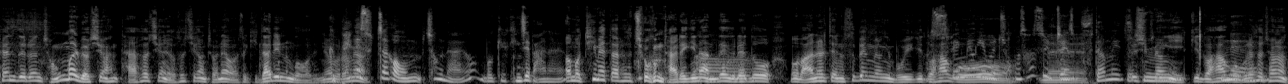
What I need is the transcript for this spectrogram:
팬들은 정말 몇 시간 한 5시간, 6시간 전에 와서 기다리는 거거든요. 그 그러면 팬의 숫자가 엄청나요? 뭐 이렇게 굉장히 많아요? 아, 뭐 팀에 따라서 조금 다르긴 한데 아. 그래도 뭐 많을 때는 수백 명이 모이기도 아, 수백 하고 명이면 조금 선수 입장에서 부담이 되죠. 수십 명이 있기도 하고 네. 그래서 저는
